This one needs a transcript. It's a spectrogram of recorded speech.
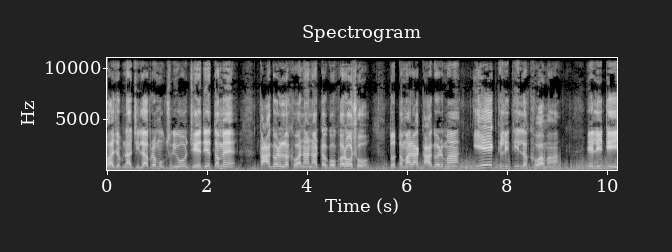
ભાજપના જિલ્લા પ્રમુખશ્રીઓ, જે જે તમે કાગળ લખવાના નાટકો કરો છો, તો તમારા કાગળમાં એક લીટી લખવામાં એ લીટી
